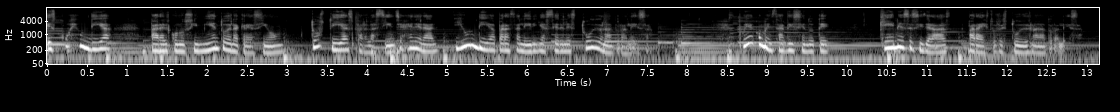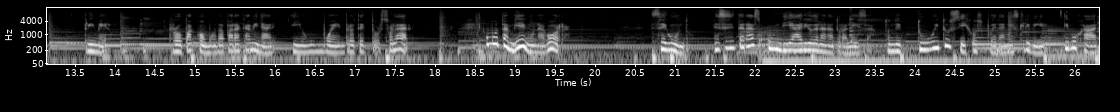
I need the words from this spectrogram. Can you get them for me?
Escoge un día para el conocimiento de la creación, dos días para la ciencia general y un día para salir y hacer el estudio de la naturaleza. Voy a comenzar diciéndote qué necesitarás para estos estudios de la naturaleza. Primero, ropa cómoda para caminar y un buen protector solar, como también una gorra. Segundo, necesitarás un diario de la naturaleza donde tú y tus hijos puedan escribir, dibujar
